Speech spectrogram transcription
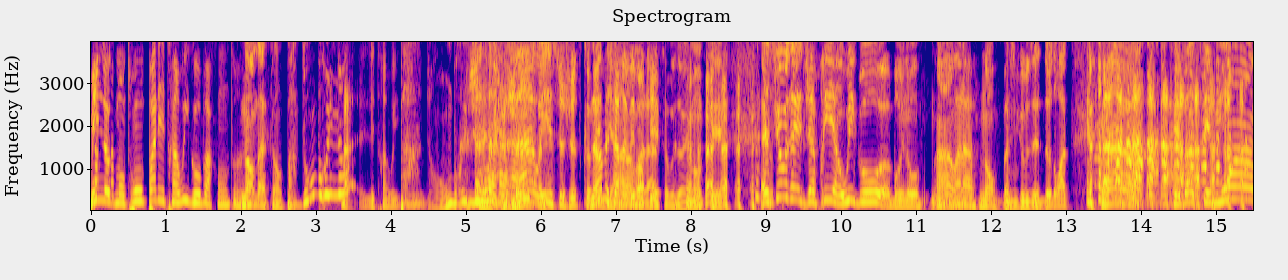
Mais ils n'augmenteront pas les trains Ouigo par contre. Non mais attends, pardon Bruno Bah, les trains oui. Pardon Bruno. Ce jeu, Ah oui, ce jeu de comédien. Non, mais ça m'avait voilà, manqué. Ça vous avait manqué. Est-ce que vous avez déjà pris un Ouigo, euh, Bruno Hein, voilà. Non, parce que vous êtes de droite. Eh ben, euh, eh ben, c'est moins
